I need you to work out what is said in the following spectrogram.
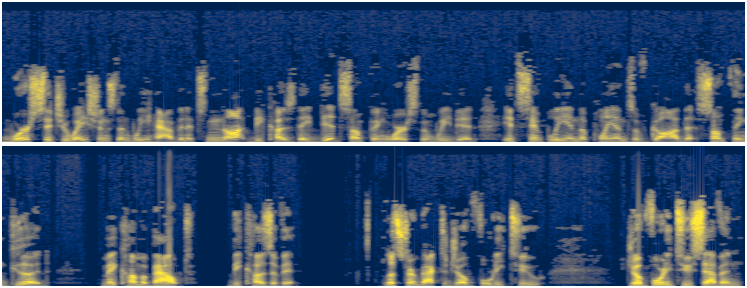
worse situations than we have, and it's not because they did something worse than we did. It's simply in the plans of God that something good may come about because of it. Let's turn back to Job 42. Job 42 7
